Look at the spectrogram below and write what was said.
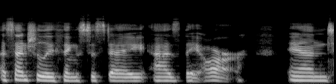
essentially things to stay as they are and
